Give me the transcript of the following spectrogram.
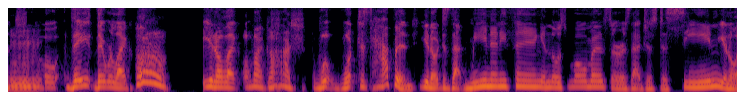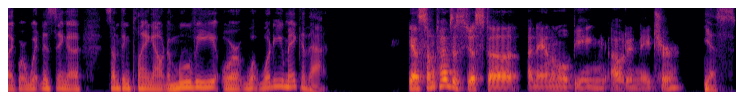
Mhm. so they they were like, oh, you know, like, oh my gosh, what what just happened? You know, does that mean anything in those moments, or is that just a scene? You know, like we're witnessing a something playing out in a movie, or what? What do you make of that? Yeah, sometimes it's just a an animal being out in nature. Yes.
